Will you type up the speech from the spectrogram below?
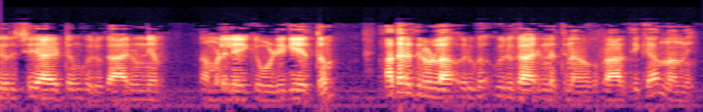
തീർച്ചയായിട്ടും ഗുരുകാരുണ്യം നമ്മളിലേക്ക് ഒഴുകിയെത്തും. അത്തരത്തിലുള്ള ഒരു ഒരു കാരുണ്യത്തിന് നമുക്ക് പ്രാർത്ഥിക്കാം. നന്ദി.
